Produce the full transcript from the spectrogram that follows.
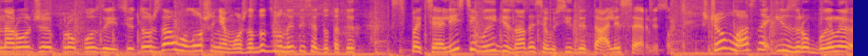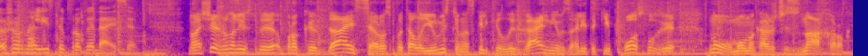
народжує пропозицію. Тож за оголошення можна додзвонитися до таких спеціалістів і дізнатися усі деталі сервісу. Що власне і зробили журналісти Прокидайся. Ну а ще журналісти прокидайся, розпитали юристів, наскільки легальні взагалі такі послуги, ну умовно кажучи, знахарок.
